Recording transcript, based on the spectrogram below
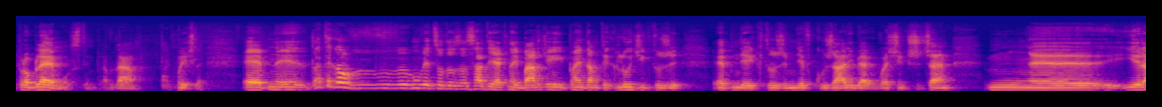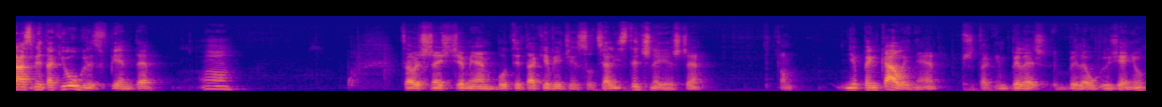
problemu z tym, prawda? Tak myślę. Dlatego mówię co do zasady jak najbardziej i pamiętam tych ludzi, którzy, którzy mnie wkurzali, bo jak właśnie krzyczałem i raz mnie taki ugryzł w. Mm. Całe szczęście miałem buty takie, wiecie, socjalistyczne jeszcze. nie pękały, nie? Przy takim byle, byle ugryzieniu.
